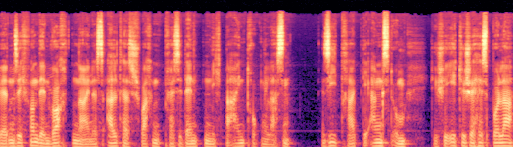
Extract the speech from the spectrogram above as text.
werden sich von den Worten eines altersschwachen Präsidenten nicht beeindrucken lassen. Sie treibt die Angst um, die schiitische Hezbollah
